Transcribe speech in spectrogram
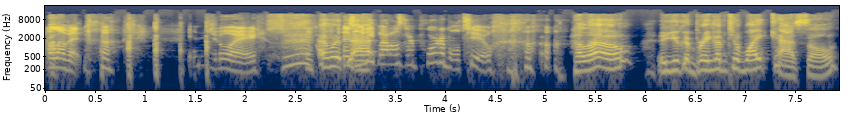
I love it. Enjoy. and with As that many bottles, they're portable too. hello you could bring them to white castle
